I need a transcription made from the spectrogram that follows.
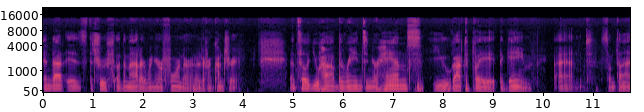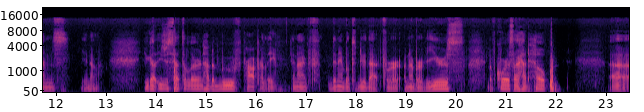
And that is the truth of the matter when you're a foreigner in a different country until you have the reins in your hands, you got to play the game. And sometimes, you know, you got you just have to learn how to move properly. And I've been able to do that for a number of years. And of course, I had help uh,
